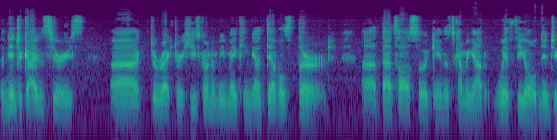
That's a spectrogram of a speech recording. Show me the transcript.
The Ninja Gaiden series uh, director, he's going to be making uh, Devil's Third. That's also a game that's coming out with the old Ninja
